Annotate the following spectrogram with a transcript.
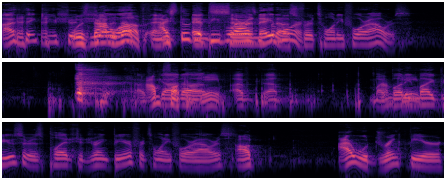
I think you should was show not enough. up and, I still get people asking for serenade us more. for 24 hours. I've I'm got, fucking uh, game. I've, um, my I'm buddy game. Mike Buser has pledged to drink beer for 24 hours. I'll I will drink beer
